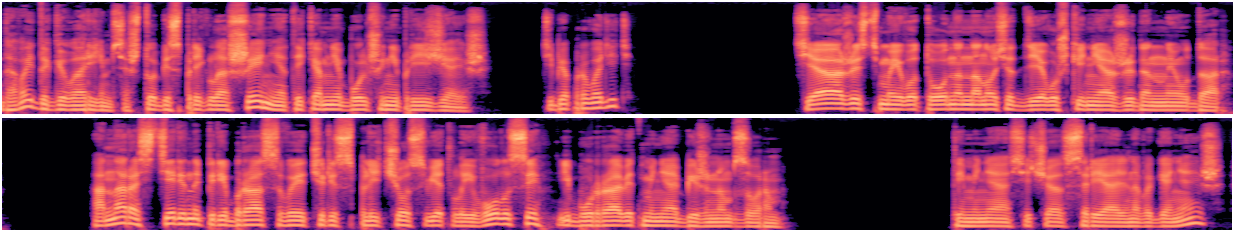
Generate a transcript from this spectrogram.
Давай договоримся, что без приглашения ты ко мне больше не приезжаешь. Тебя проводить?» Тяжесть моего тона наносит девушке неожиданный удар. Она растерянно перебрасывает через плечо светлые волосы и буравит меня обиженным взором. «Ты меня сейчас реально выгоняешь?»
